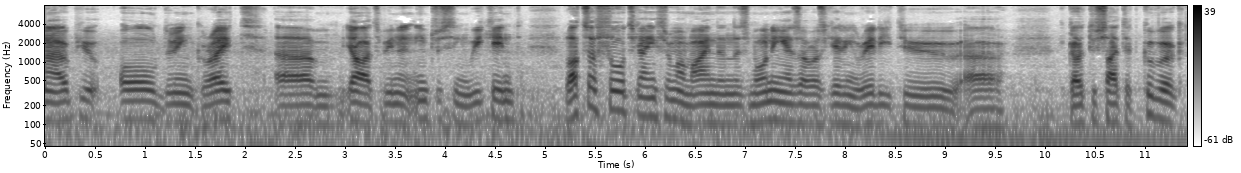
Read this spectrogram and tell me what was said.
I hope you're all doing great. Um, yeah, it's been an interesting weekend. Lots of thoughts going through my mind, and this morning, as I was getting ready to uh, go to site at Coburg,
